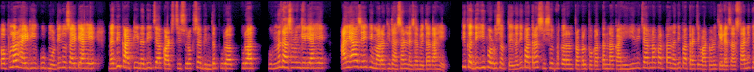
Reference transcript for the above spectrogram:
पॉप्युलर हाईट ही खूप मोठी सोसायटी आहे. नदी काठी नदीच्या काठची सुरक्षा भिंत पुरा पुरात पूर्ण ढासळून गेली आहे. आणि आज एक इमारत ही ढासळण्याच्या बेतात आहे. ती कधीही पडू शकते. नदीपात्रात सुशोभीकरण प्रकल्प करताना काहीही विचार न करता नदीपात्राचे वाटोळे केल्याचा स्थानिक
